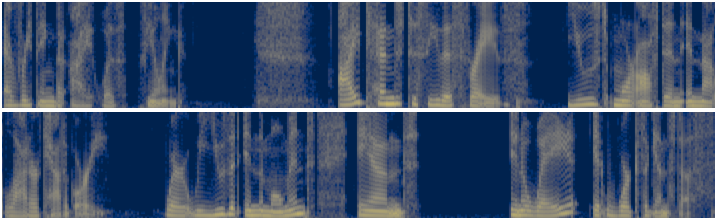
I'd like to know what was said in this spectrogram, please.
everything that I was feeling. I tend to see this phrase used more often in that latter category, where we use it in the moment and in a way it works against us.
